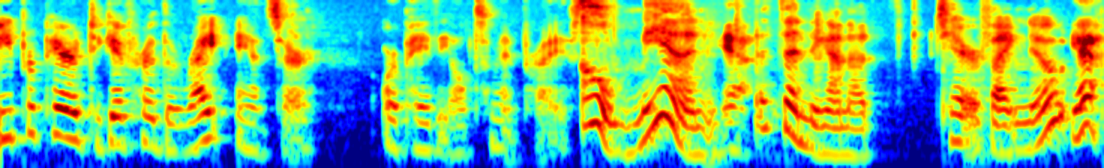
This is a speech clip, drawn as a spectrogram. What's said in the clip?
be prepared to give her the right answer or pay the ultimate price. Oh man. Yeah. That's ending on a terrifying note. Yeah.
